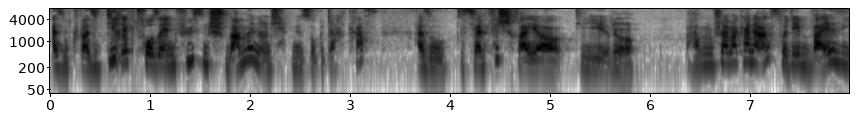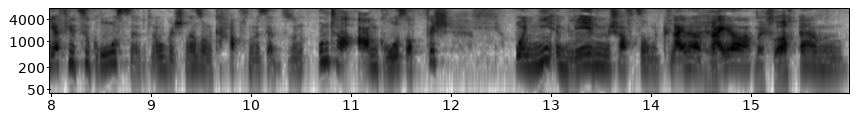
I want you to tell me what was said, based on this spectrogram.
also quasi direkt vor seinen Füßen schwammen. Und ich habe mir so gedacht, krass, also das ist ja ein Fischreiher. Die Ja. Haben scheinbar keine Angst vor dem, weil sie ja viel zu groß sind. Logisch, ne? So ein Karpfen ist ja so ein unterarmgroßer Fisch. Und nie im Leben schafft so ein kleiner Reiher, Na klar. ähm,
